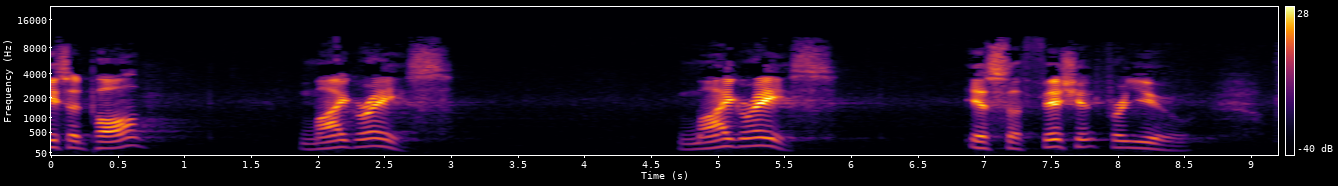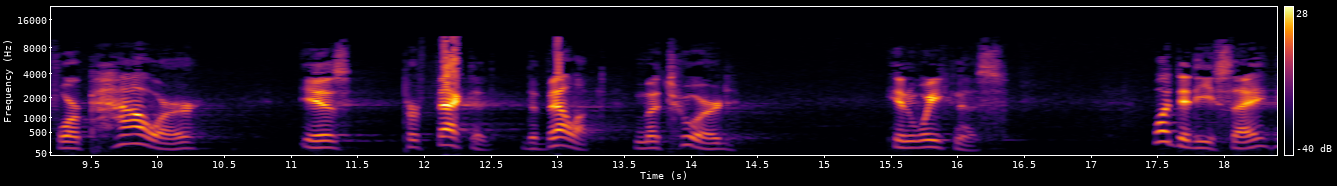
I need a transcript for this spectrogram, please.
He said, Paul, my grace, my grace is sufficient for you, for power is perfected, developed, matured in weakness. What did he say?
